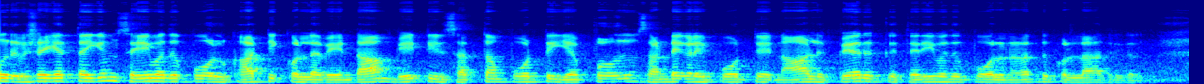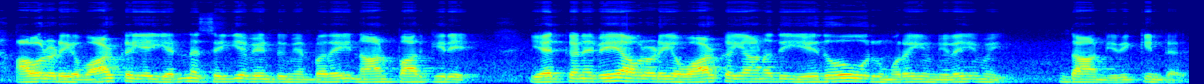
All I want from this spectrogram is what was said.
ஒரு விஷயத்தையும் செய்வது போல் காட்டிக்கொள்ள வேண்டாம். வீட்டில் சத்தம் போட்டு எப்போதும் சண்டைகளை போட்டு நாலு பேருக்கு தெரிவது போல் நடந்து கொள்ளாதீர்கள். அவளுடைய வாழ்க்கையை என்ன செய்ய வேண்டும் என்பதை நான் பார்க்கிறேன். ஏற்கனவே அவளுடைய வாழ்க்கையானது ஏதோ ஒரு முறையும் நிலையுமை தான் இருக்கின்றது.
